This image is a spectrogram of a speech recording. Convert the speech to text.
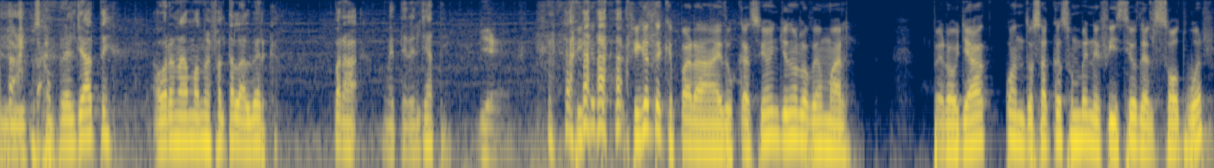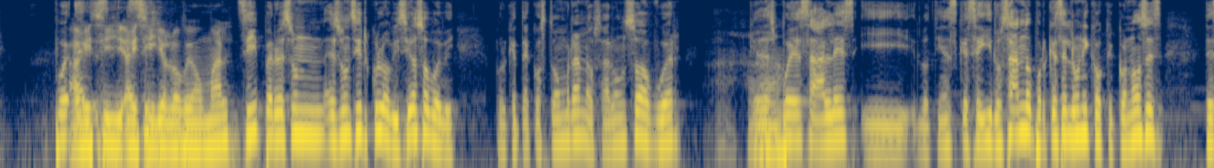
Y pues compré el yate. Ahora nada más me falta la alberca para meter el yate. Bien. Fíjate, fíjate que para educación yo no lo veo mal. Pero ya cuando sacas un beneficio del software, Pues, ahí eh, sí, ahí sí yo lo veo mal. Sí, pero es un, es un círculo vicioso, baby. Porque te acostumbran a usar un software que Ajá. después sales y lo tienes que seguir usando porque es el único que conoces. Te,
